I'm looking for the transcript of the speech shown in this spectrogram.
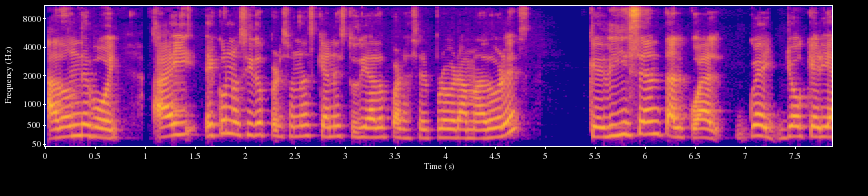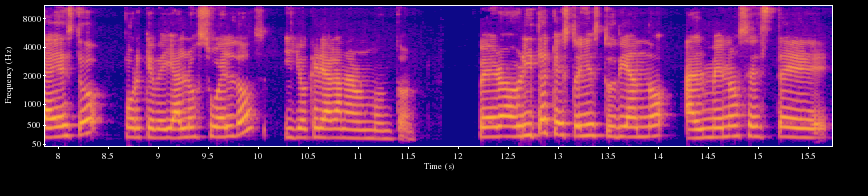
a dónde voy. Hay, he conocido personas que han estudiado para ser programadores que dicen tal cual, güey, yo quería esto porque veía los sueldos y yo quería ganar un montón. Pero ahorita que estoy estudiando, al menos este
